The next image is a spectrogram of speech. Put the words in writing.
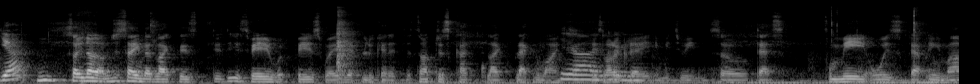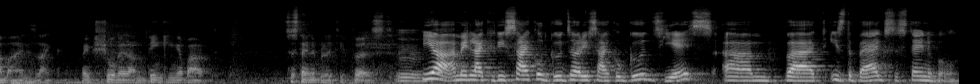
yeah. So you know, I'm just saying that like there's there's very various ways you have to look at it. It's not just cut like black and white. Yeah, I there's a lot of agree. grey in between. So that's for me always happening in my mind is like make sure that I'm thinking about sustainability first. Yeah, I mean, like recycled goods are recycled goods, yes, um, but is the bag sustainable?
